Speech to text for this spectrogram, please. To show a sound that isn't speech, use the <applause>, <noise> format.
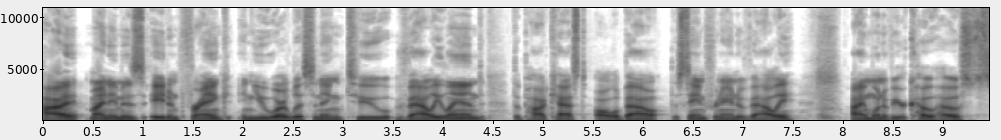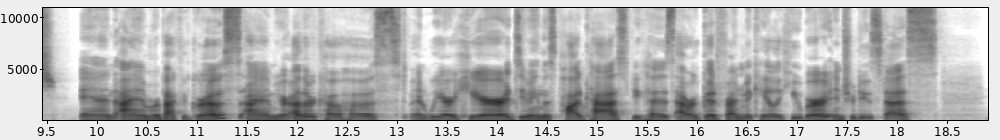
Hi, my name is Aidan Frank, and you are listening to Valleyland, the podcast all about the San Fernando Valley. I am one of your co hosts. And I am Rebecca Gross. I am your other co host. And we are here doing this podcast because our good friend Michaela Huber introduced us.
